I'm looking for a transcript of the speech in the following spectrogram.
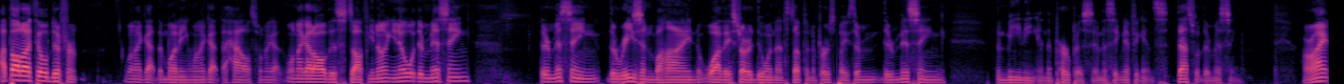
I thought I'd feel different when I got the money, when I got the house, when I got when I got all this stuff. You know, you know what they're missing? They're missing the reason behind why they started doing that stuff in the first place. They're they're missing the meaning and the purpose and the significance. That's what they're missing. All right.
